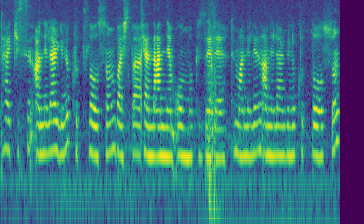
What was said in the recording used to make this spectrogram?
herkesin anneler günü kutlu olsun. Başta kendi annem olmak üzere tüm annelerin anneler günü kutlu olsun.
